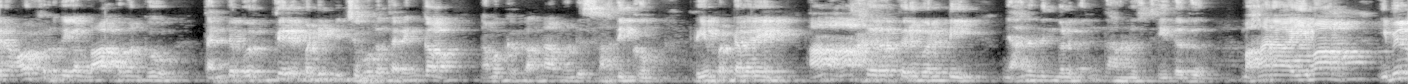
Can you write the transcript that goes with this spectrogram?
അൻഹു തന്റെ വൃത്തിയെ പഠിപ്പിച്ചു കൊടുത്ത രംഗം നമുക്ക് കാണാൻ വേണ്ടി സാധിക്കും. പ്രിയപ്പെട്ടവരെ ആ ആഹ്റത്തിന് വേണ്ടി ഞാൻ നിങ്ങൾ എന്താണ് ചെയ്തത്? മഹാനായ ഇമാം ഇബിൻ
